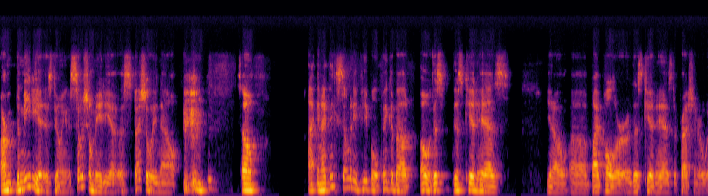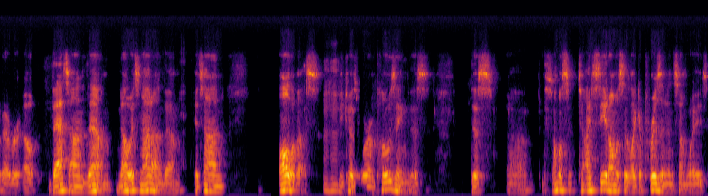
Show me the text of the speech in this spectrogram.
our the media is doing it social media especially now. So I, and i think so many people think about oh this this kid has you know uh, bipolar or this kid has depression or whatever. Oh that's on them. No it's not on them. It's on all of us mm-hmm. because we're imposing this this uh, this almost I see it almost as like a prison in some ways,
